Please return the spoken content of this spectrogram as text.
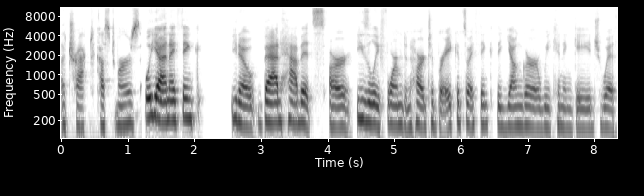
attract customers. Well, yeah, and I think you know bad habits are easily formed and hard to break, and so I think the younger we can engage with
